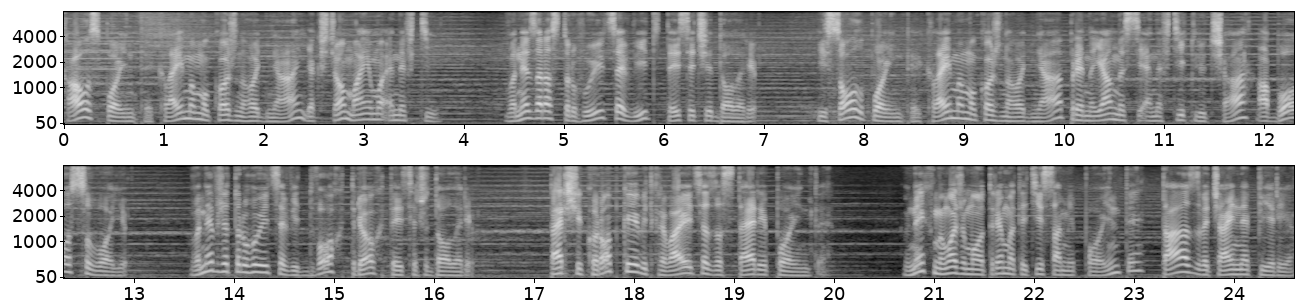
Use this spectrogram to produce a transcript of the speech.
Хаос поінти клеймимо кожного дня, якщо маємо NFT. Вони зараз торгуються від 1000 доларів. І soul поінти клеймимо кожного дня при наявності NFT ключа або сувоїв. Вони вже торгуються від 2-3 тисяч доларів. Перші коробки відкриваються за стері поінти. В них ми можемо отримати ті самі поінти та звичайне пір'я.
